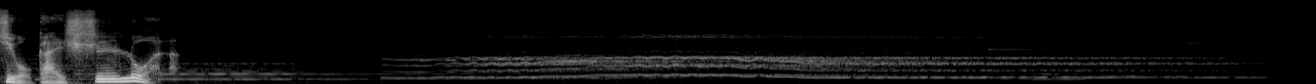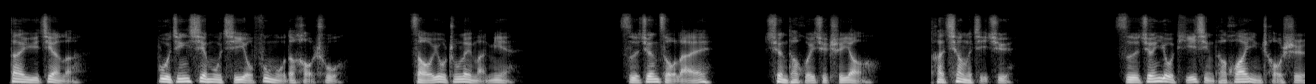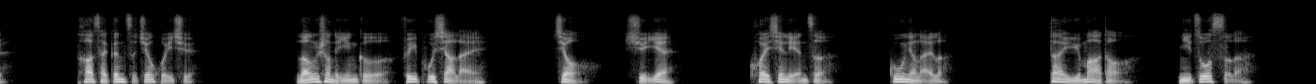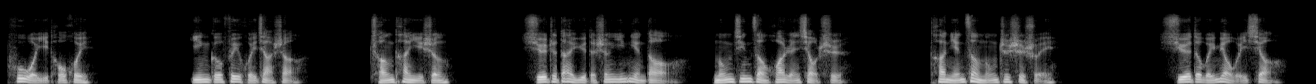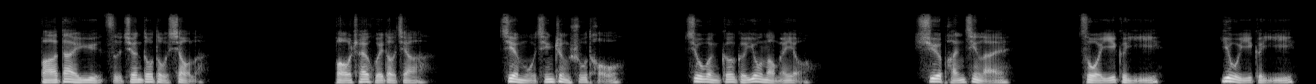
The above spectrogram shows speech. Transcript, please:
就该失落了。黛玉见了，不禁羡慕其有父母的好处，早又珠泪满面。紫娟走来，劝她回去吃药，她呛了几句。紫娟又提醒她花印潮湿，她才跟紫娟回去。廊上的莺歌飞扑下来，叫雪雁，快掀帘子，姑娘来了。黛玉骂道：“你作死了，扑我一头灰！”莺歌飞回架上，长叹一声，学着黛玉的声音念道：“侬今葬花人笑痴，他年葬侬知是谁？”学得惟妙惟肖，把黛玉、紫娟都逗笑了。宝钗回到家，见母亲正梳头。就问哥哥又闹没有？薛蟠进来，左一个姨，右一个姨，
